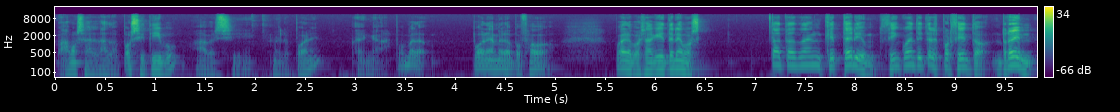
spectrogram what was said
vamos al lado positivo, a ver si me lo pone. Venga, pónmelo, pónemelo, por favor. Bueno, pues aquí tenemos Ethereum, 53%, REN,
